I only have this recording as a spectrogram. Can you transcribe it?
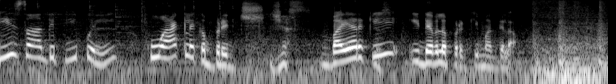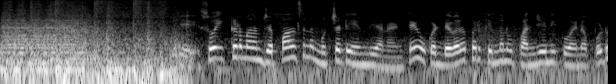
These are the people who act like a bridge as బయర్కి ఈ డెవలపర్కి మధ్యలో. సో ఇక్కడ మనం చెప్పాల్సిన ముచ్చట ఏంది అని అంటే ఒక డెవలపర్ కింద నువ్వు పనిచేయనికి పోయినప్పుడు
